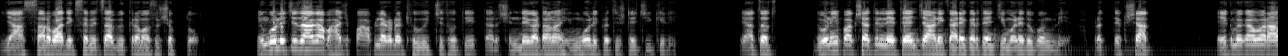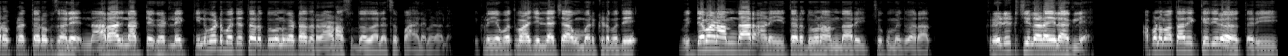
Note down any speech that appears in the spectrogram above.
या सर्वाधिक सभेचा विक्रम असू शकतो. हिंगोलीची जागा भाजपा आपल्याकडे ठेवू इच्छित होती तर शिंदे गटानं हिंगोली प्रतिष्ठेची केली. यातच दोन्ही पक्षातील नेत्यांच्या आणि कार्यकर्त्यांची मने दुभंगली. प्रत्यक्षात एकमेकांवर आरोप प्रत्यारोप झाले. नाराज नाट्य घडले. किनवटमध्ये तर दोन गटात राडा सुद्धा झाल्याचं पाहायला मिळालं. तिकडे यवतमाळ जिल्ह्याच्या उमरखेडमध्ये विद्यमान आमदार आणि इतर दोन आमदार इच्छुक उमेदवारात क्रेडिटची लढाई लागली आहे. आपण मताधिक्य दिलं तरी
